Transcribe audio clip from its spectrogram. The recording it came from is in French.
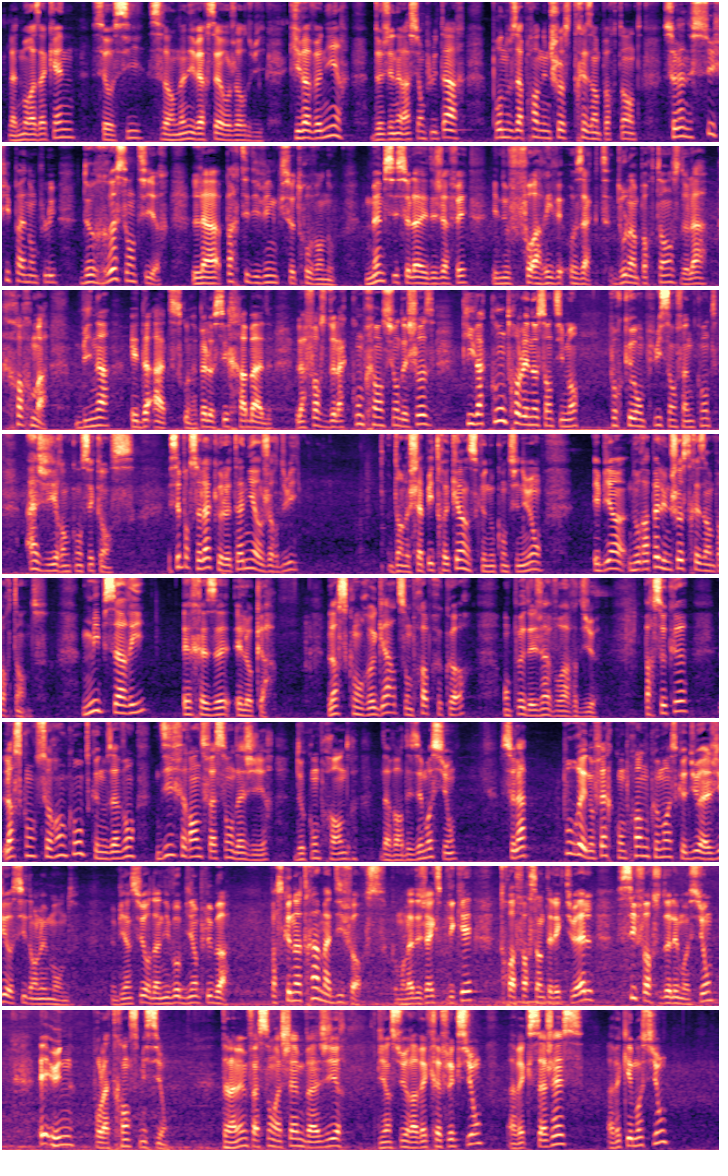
L'Admorazaken, c'est aussi son anniversaire aujourd'hui, qui va venir deux générations plus tard pour nous apprendre une chose très importante. Cela ne suffit pas non plus de ressentir la partie divine qui se trouve en nous. Même si cela est déjà fait, il nous faut arriver aux actes. D'où l'importance de la chorma, bina et da'at, ce qu'on appelle aussi chabad, la force de la compréhension des choses qui va contrôler nos sentiments pour qu'on puisse en fin de compte agir en conséquence. Et c'est pour cela que le Tania aujourd'hui, dans le chapitre 15 que nous continuons, eh bien, nous rappelle une chose très importante. Mipsari echeze eloka. Lorsqu'on regarde son propre corps, on peut déjà voir Dieu. Parce que lorsqu'on se rend compte que nous avons différentes façons d'agir, de comprendre, d'avoir des émotions, cela pourrait nous faire comprendre comment est-ce que Dieu agit aussi dans le monde. Mais bien sûr d'un niveau bien plus bas. Parce que notre âme a dix forces, comme on l'a déjà expliqué, trois forces intellectuelles, six forces de l'émotion et une pour la transmission. De la même façon, Hachem va agir, bien sûr, avec réflexion, avec sagesse, avec émotion,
